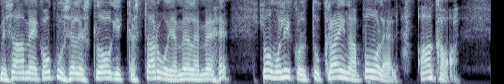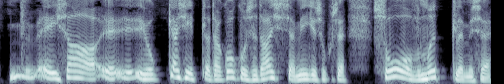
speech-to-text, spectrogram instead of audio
me saame kogu sellest loogikast aru ja me oleme loomulikult Ukraina poolel, aga ei saa ju käsitleda kogu seda asja mingisuguse soovmõtlemise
